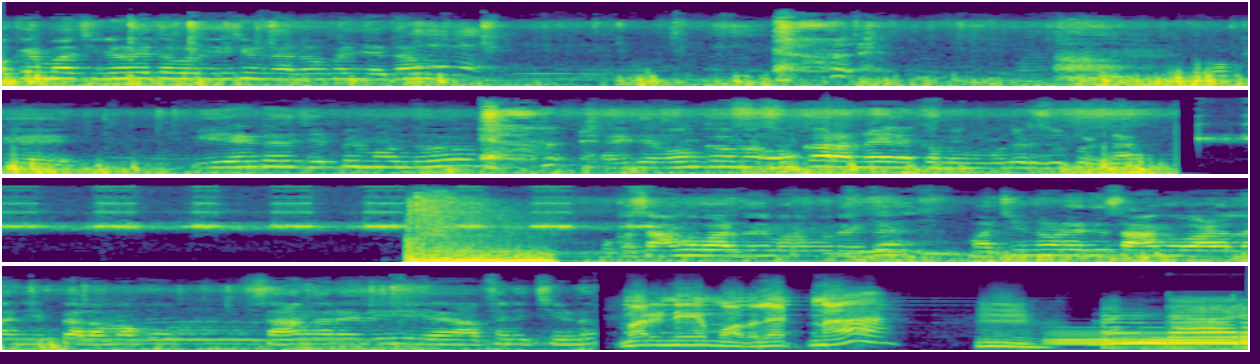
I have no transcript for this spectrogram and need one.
ఓకే మా చిన్నదైతే ఒకటి తీసిండు దాన్ని ఓపెన్ చేద్దాం. ఓకే. ఇదేంటో చెప్పే ముందు అయితే ఓంకార ఓంకార్ అన్నయ్య లెక్క మేము ముందట చూపెడతా. ఒక సాంగ్ పాడుతుంది మన ముందు అయితే మా చిన్నోడు అయితే సాంగ్ పాడాలని చెప్పి అలా మాకు సాంగ్ అనేది ఆప్షన్ ఇచ్చిండు. మరి నేను మొదలెట్టనా మందార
